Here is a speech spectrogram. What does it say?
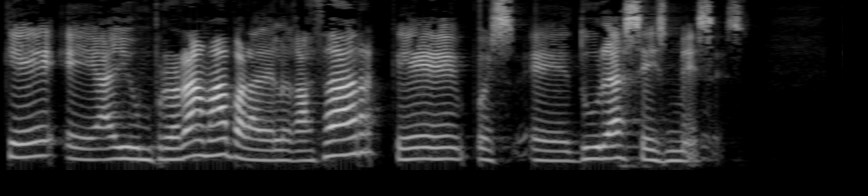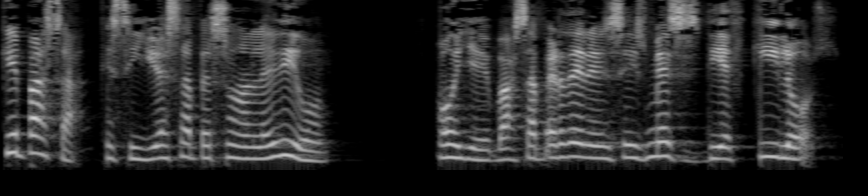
que eh, hay un programa para adelgazar que pues eh, dura seis meses. ¿Qué pasa? Que si yo a esa persona le digo, oye, vas a perder en seis meses 10 kilos,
